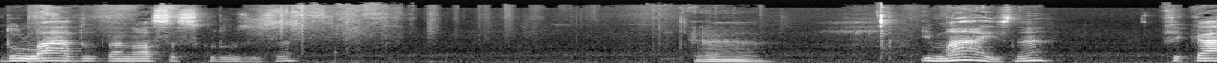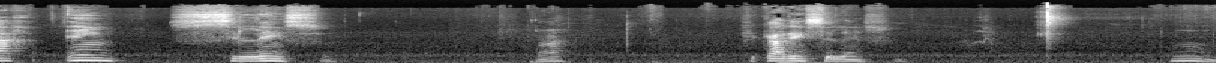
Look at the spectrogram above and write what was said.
do lado das nossas cruzes. Né? Ah, e mais, né? ficar em silêncio. Né? Ficar em silêncio. Hum.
